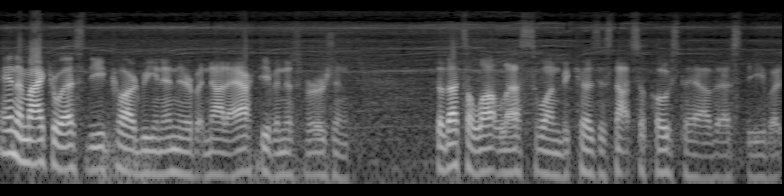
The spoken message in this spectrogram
And a micro SD card being in there but not active in this version. So that's a lot less one because it's not supposed to have SD. But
